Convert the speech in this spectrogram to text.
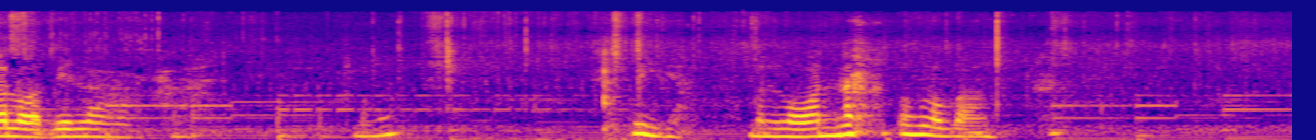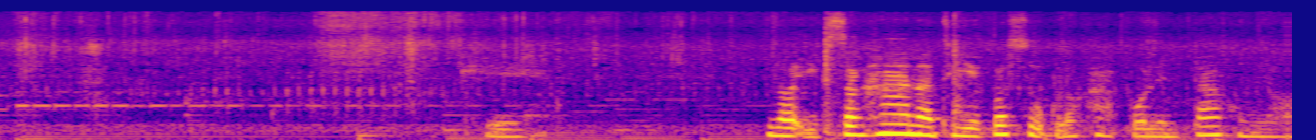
ตลอดเวลาค่ะนะอุ้ยมันร้อนนะ ต้องระวัง โอเค รออีกสักห้านาทีก็สุกแล้วค่ะ โปเลนต้าของเรา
